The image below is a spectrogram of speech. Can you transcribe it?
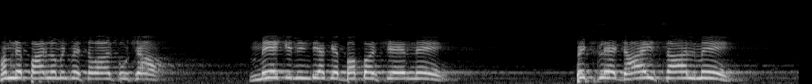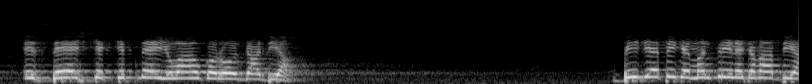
हमने पार्लियामेंट में सवाल पूछा। मेक इन इंडिया के बब्बर शेर ने पिछले ढाई साल में इस देश के कितने युवाओं को रोज़गार दिया। बीजेपी के मंत्री ने जवाब दिया।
